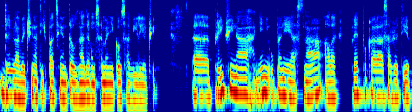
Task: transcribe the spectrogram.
drvá väčšina tých pacientov s nádorom semeníkov sa vylieči. E, príčina není úplne jasná, ale predpokladá sa, že tie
